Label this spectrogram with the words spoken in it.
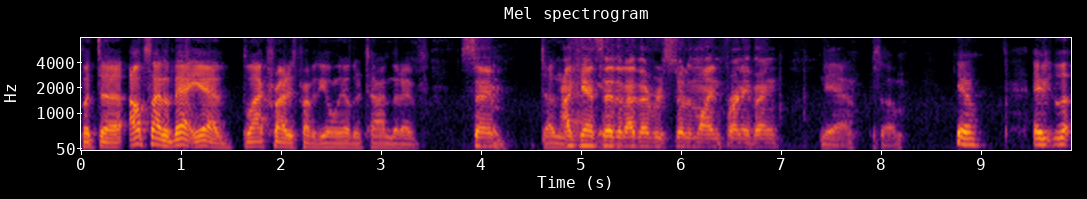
But uh, outside of that, yeah, Black Friday is probably the only other time that I've Same. done. I can't yeah. say that I've ever stood in line for anything. Yeah. So, you know, if,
